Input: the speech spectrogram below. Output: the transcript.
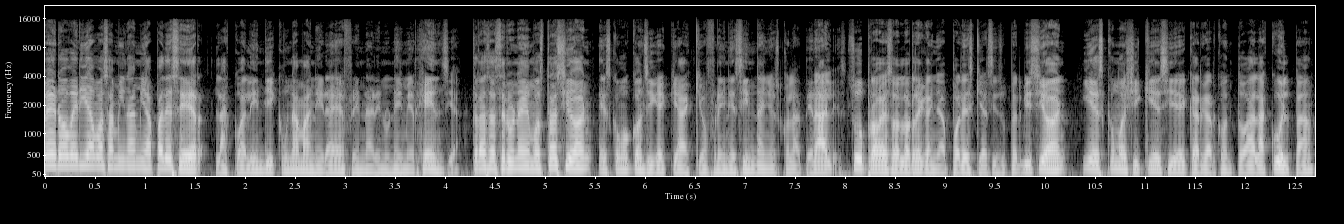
pero veríamos a Minami aparecer, la cual indica una manera de frenar en una emergencia. Tras hacer una demostración, es como consigue que Akio frene sin daños colaterales. Su profesor lo regaña por esquiar sin supervisión, y es como Shiki decide cargar con toda la culpa.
